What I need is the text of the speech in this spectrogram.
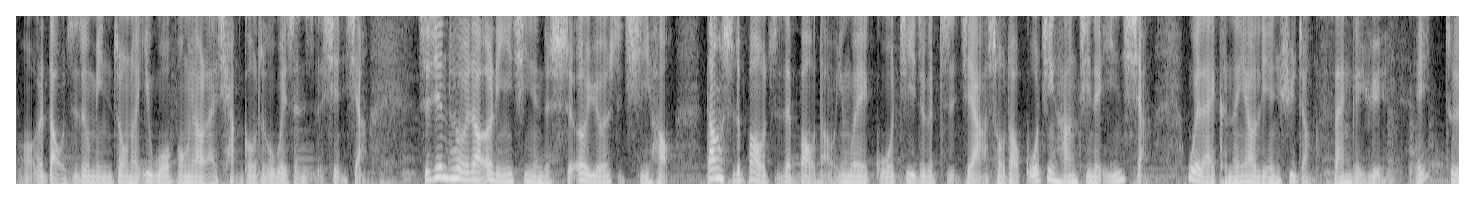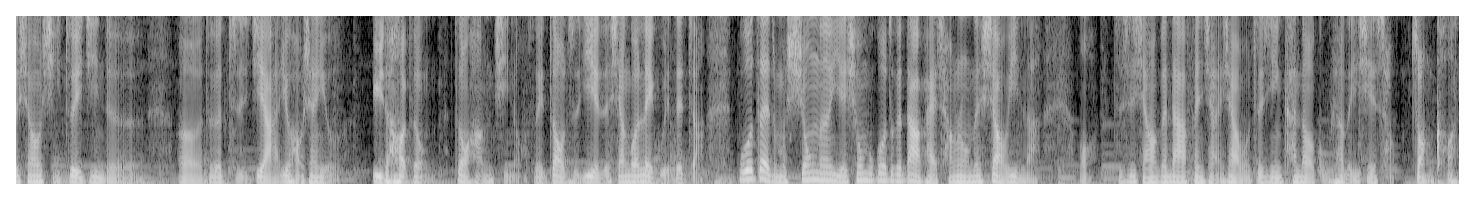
哦，而导致这个民众呢一窝蜂要来抢购这个卫生纸的现象。时间推回到二零一七年的十二月二十七号，当时的报纸在报道，因为国际这个纸价受到国际行情的影响，未来可能要连续涨三个月。诶，这个消息最近的呃这个纸价又好像有。遇到这种这种行情哦，所以造纸业的相关类股也在涨。不过再怎么凶呢，也凶不过这个大牌长荣的效应啦。哦，只是想要跟大家分享一下我最近看到股票的一些状状况。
